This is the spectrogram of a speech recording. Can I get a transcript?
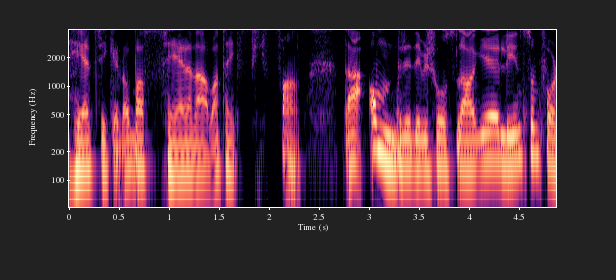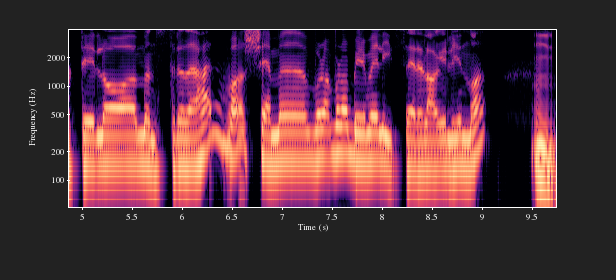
helt sikkert, og bare ser det der og bare tenk fy faen. Det er andredivisjonslaget Lyn som får til å mønstre det her. Hva skjer med, hvordan, hvordan blir det med eliteserielaget Lyn nå? Mm.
